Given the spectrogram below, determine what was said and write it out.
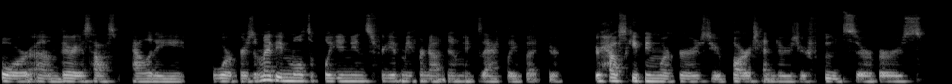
for um, various hospitality workers. It might be multiple unions. Forgive me for not knowing exactly, but your your housekeeping workers, your bartenders, your food servers,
